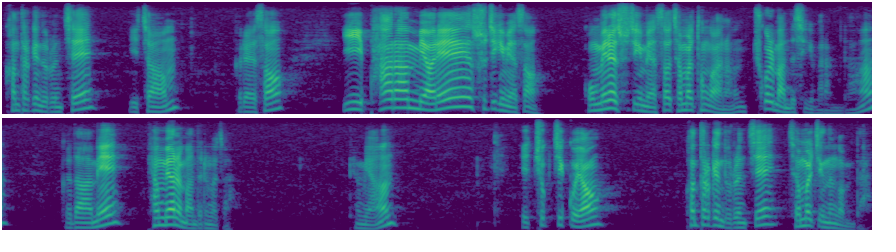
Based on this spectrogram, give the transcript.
컨트롤 키 누른 채, 이 점, 그래서 이 파란 면에 수직이면서 곡면에 수직이면서 점을 통과하는 축을 만드시기 바랍니다. 그 다음에 평면을 만드는 거죠. 평면 이 축 찍고요. 컨트롤 키 누른 채 점을 찍는 겁니다.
